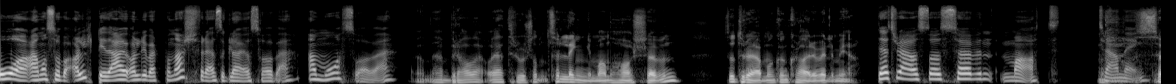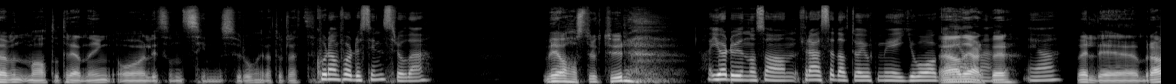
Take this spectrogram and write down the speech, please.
Og jeg må sove alltid. Jeg har jo aldri vært på nach, for jeg er så glad i å sove. Jeg må sove. Ja, det er bra, det. Og jeg tror sånn, så lenge man har søvn, så tror jeg man kan klare veldig mye. Det tror jeg også. Søvn, mat, trening. Søvn, mat og trening, og litt sånn sinnsro, rett og slett. Hvordan får du sinnsro, da? Ved å ha struktur. Gjør du noe sånn For jeg har sett at du har gjort mye yoga. Ja, det hjelper. Ja. Veldig bra.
